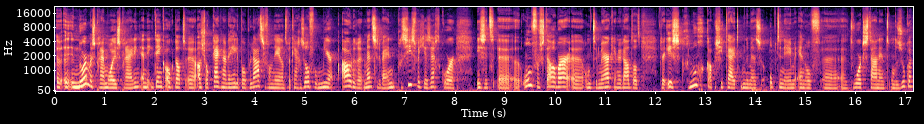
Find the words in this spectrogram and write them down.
Een enorme sprei, mooie spreiding. En ik denk ook dat als je ook kijkt naar de hele populatie van Nederland, we krijgen zoveel meer oudere mensen erbij. En precies wat je zegt, Cor, is het onvoorstelbaar om te merken inderdaad dat er is genoeg capaciteit om de mensen op te nemen en of eh, het woord te staan en te onderzoeken.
